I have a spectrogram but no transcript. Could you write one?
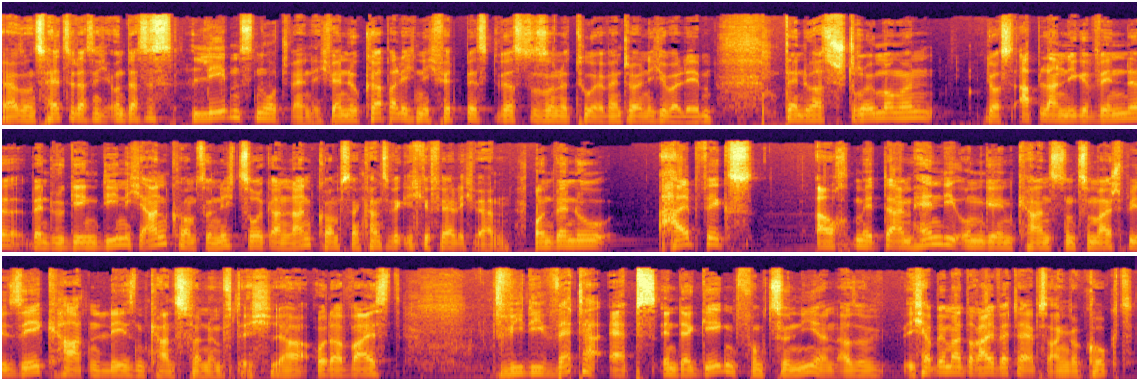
Ja, sonst hältst du das nicht. Und das ist lebensnotwendig. Wenn du körperlich nicht fit bist, wirst du so eine Tour eventuell nicht überleben. Denn du hast Strömungen, du hast ablandige Winde. Wenn du gegen die nicht ankommst und nicht zurück an Land kommst, dann kann es wirklich gefährlich werden. Und wenn du halbwegs auch mit deinem Handy umgehen kannst und zum Beispiel Seekarten lesen kannst vernünftig, ja, oder weißt, wie die Wetter-Apps in der Gegend funktionieren. Also ich habe immer drei Wetter-Apps angeguckt,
